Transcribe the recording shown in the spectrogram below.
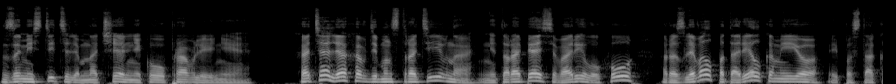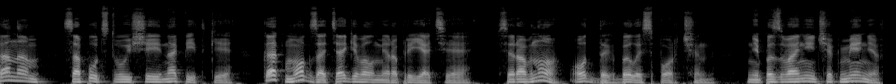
заместителем начальника управления. Хотя Ляхов демонстративно, не торопясь, варил уху, разливал по тарелкам ее и по стаканам сопутствующие напитки, как мог затягивал мероприятие. Все равно отдых был испорчен. Не позвони Чекменев,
